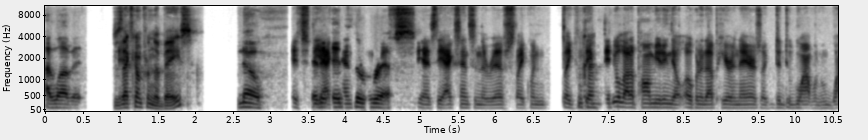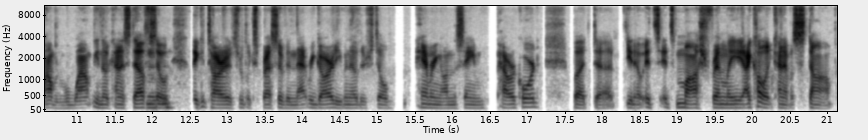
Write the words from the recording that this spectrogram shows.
I love it. Does that come from the bass? No, It's it, the it's the riffs. yeah, it's the accents and the riffs. Like when, like Okay. they, they do a lot of palm muting, they'll open it up here and there. It's like do wow wow wow, you know, kind of stuff. So Mm-hmm. the guitar is really expressive in that regard, even though they're still hammering on the same power chord. But uh, you know, it's it's mosh friendly. I call it kind of a stomp.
